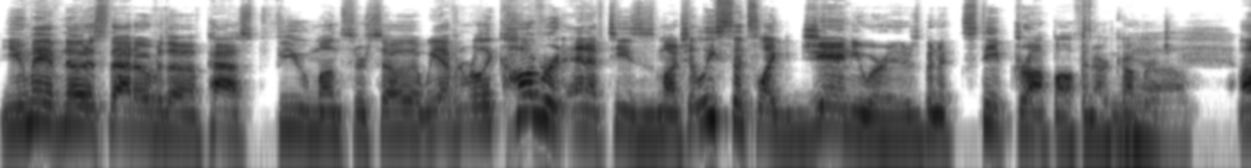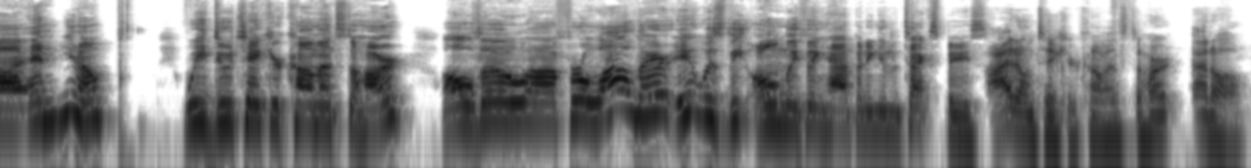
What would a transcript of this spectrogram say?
You may have noticed that over the past few months or so that we haven't really covered NFTs as much, at least since like January. There's been a steep drop off in our coverage. Yeah. Uh, and, you know, we do take your comments to heart, although uh, for a while there, it was the only thing happening in the tech space. I don't take your comments to heart at all.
